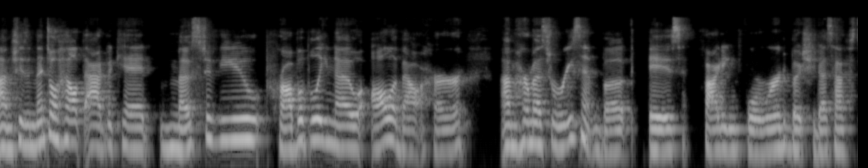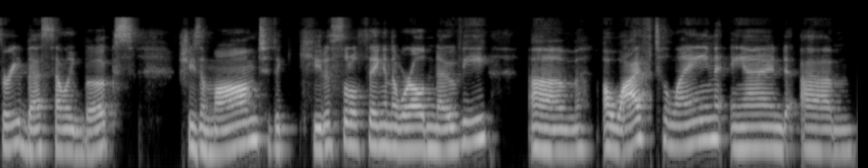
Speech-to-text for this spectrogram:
Um, she's a mental health advocate. Most of you probably know all about her. Um, her most recent book is Fighting Forward, but she does have three best selling books. She's a mom to the cutest little thing in the world, Novi, um, a wife to Lane, and um,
